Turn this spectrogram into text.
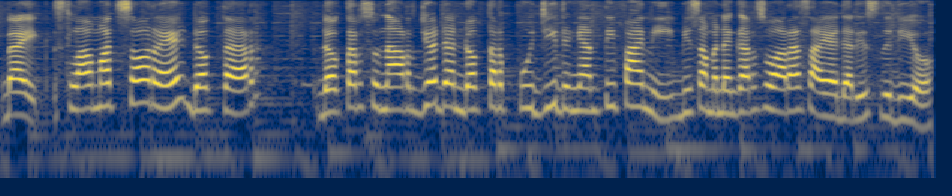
Baik, selamat sore, Dokter. Dr. Sunarjo dan Dr. Puji dengan Tiffany bisa mendengar suara saya dari studio.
